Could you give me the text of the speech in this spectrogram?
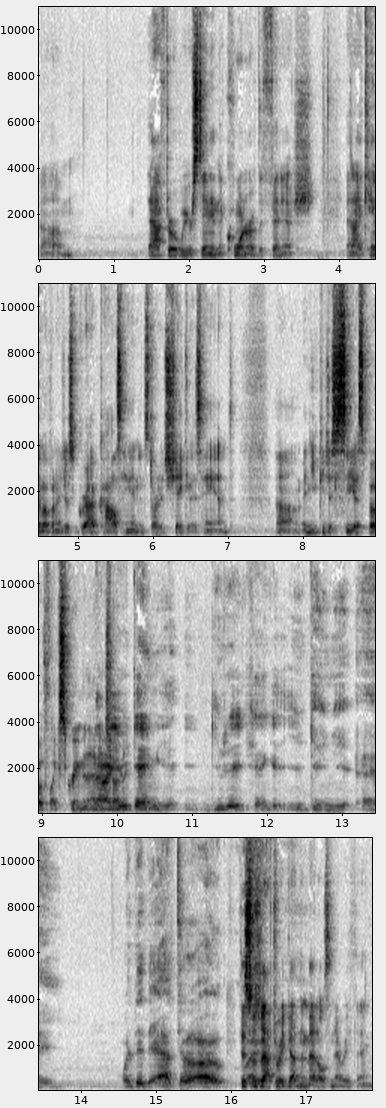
um, after we were standing in the corner of the finish, and I came up and I just grabbed Kyle's hand and started shaking his hand, um, and you could just see us both like screaming at No, each you other. gave me you didn't take it. You gave me a what did it after or This was after we'd gotten the medals and everything.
